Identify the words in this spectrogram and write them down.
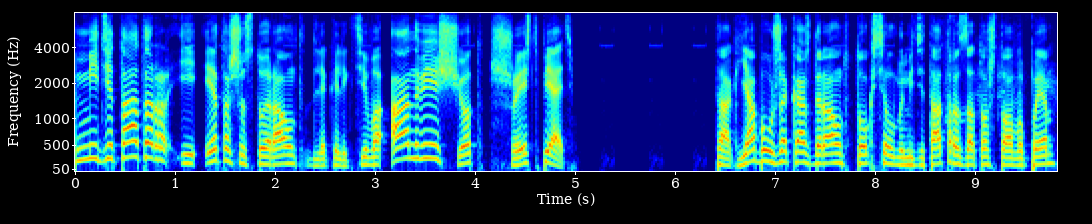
медитатор, и это шестой раунд для коллектива Envy. Счет 6-5. Так, я бы уже каждый раунд токсил на медитатора за то, что АВП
